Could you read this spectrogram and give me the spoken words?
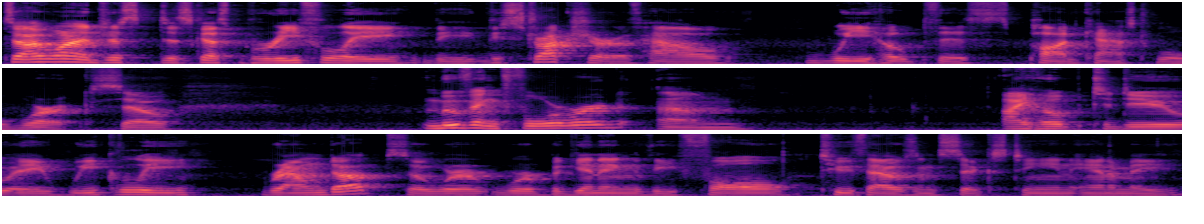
so I want to just discuss briefly the the structure of how we hope this podcast will work. So moving forward, um, I hope to do a weekly roundup. So we're we're beginning the fall 2016 anime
